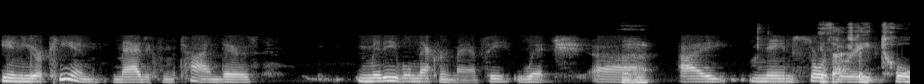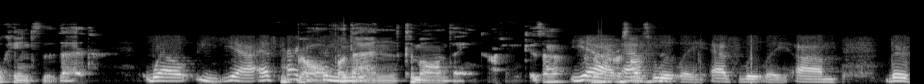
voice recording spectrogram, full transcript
in European magic from the time, there's medieval necromancy, which uh, I named sorcery. It's actually talking to the dead Well, yeah, as practiced rather the- than commanding. I think is that yeah, where it resides? absolutely, absolutely. Um, there's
